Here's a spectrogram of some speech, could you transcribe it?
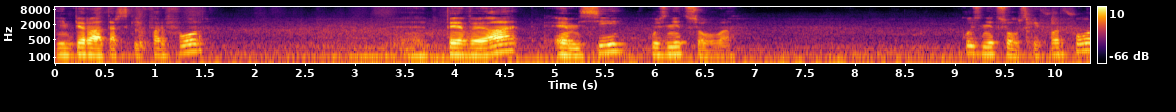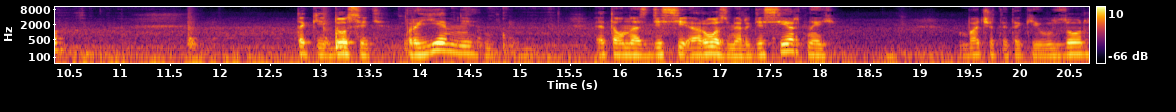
Імператорський фарфор. Е, ТВА МС Кузнєцова. Кузнєцовський фарфор. Такі досить приємні. Це у нас десі... розмір десертний. Бачите, такий узор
